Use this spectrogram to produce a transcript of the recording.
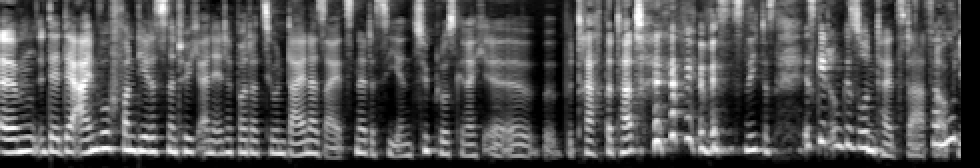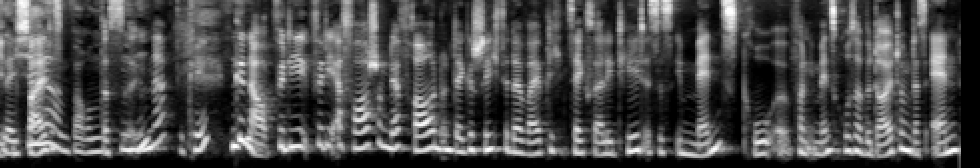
Ähm, der, der Einwurf von dir, das ist natürlich eine Interpretation deinerseits, ne, dass sie ihren Zyklus gerecht, äh, betrachtet hat. Wir wissen es nicht. Das, es geht um Gesundheitsdaten Vermutlich, auf jeden Fall. Ja. Warum? Das, mhm. ne? okay. Genau. Für die, für die Erforschung der Frauen und der Geschichte der weiblichen Sexualität ist es immens äh, von immens großer Bedeutung, dass Anne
